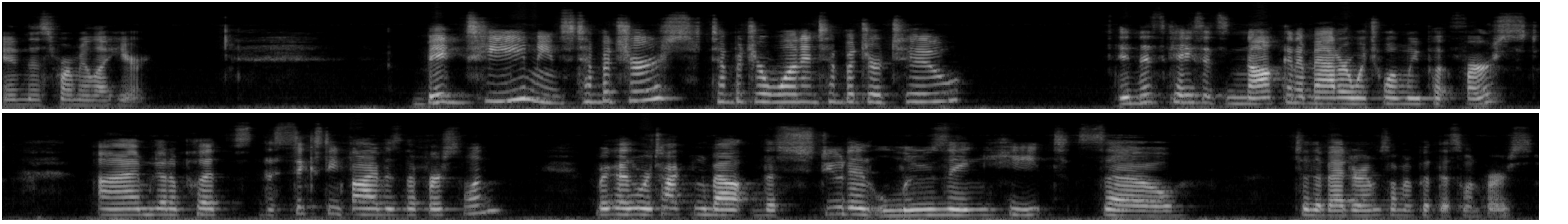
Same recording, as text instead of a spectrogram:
in this formula here. Big T means temperatures, temperature 1 and temperature 2. In this case, it's not going to matter which one we put first. I'm going to put the 65 as the first one because we're talking about the student losing heat so to the bedroom. So I'm going to put this one first.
